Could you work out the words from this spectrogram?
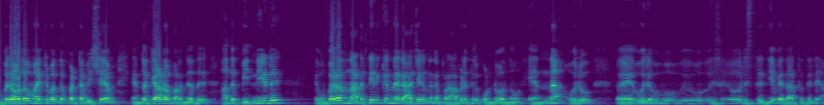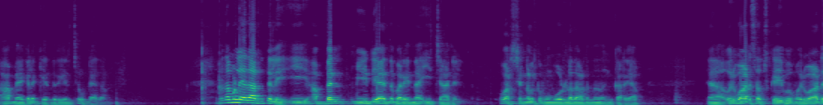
ഉപരോധവുമായിട്ട് ബന്ധപ്പെട്ട വിഷയം എന്തൊക്കെയാണോ പറഞ്ഞത് അത് പിന്നീട് ഉപരോധം നടത്തിയിരിക്കുന്ന രാജ്യങ്ങൾ തന്നെ പ്രാബല്യത്തിൽ കൊണ്ടുവന്നു എന്ന ഒരു ഒരു ഒരു സ്ഥിതിയും യഥാർത്ഥത്തിൽ ആ മേഖല കേന്ദ്രീകരിച്ച് ഉണ്ടായതാണ് അപ്പം നമ്മൾ യഥാർത്ഥത്തിൽ ഈ അബ്ബൻ മീഡിയ എന്ന് പറയുന്ന ഈ ചാനൽ വർഷങ്ങൾക്ക് മുമ്പ് ഉള്ളതാണെന്ന് നിങ്ങൾക്കറിയാം. ഒരുപാട് സബ്സ്ക്രൈബും ഒരുപാട്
